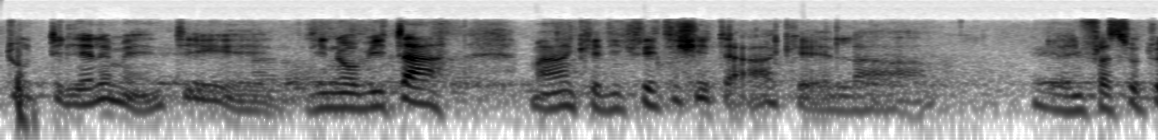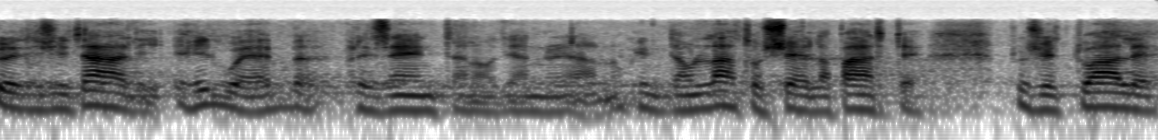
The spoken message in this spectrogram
tutti gli elementi di novità ma anche di criticità che la le infrastrutture digitali e il web presentano di anno in anno. Quindi da un lato c'è la parte progettuale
